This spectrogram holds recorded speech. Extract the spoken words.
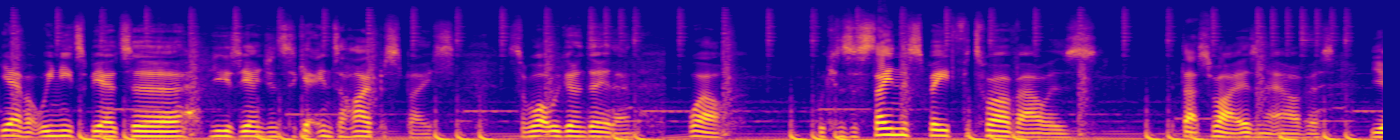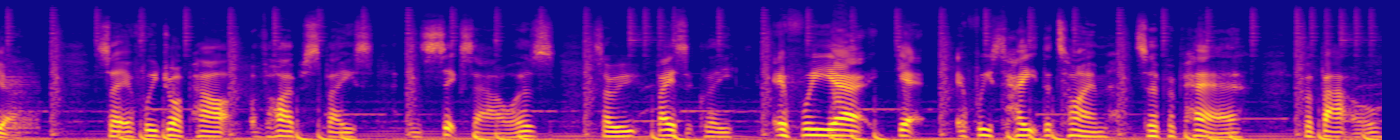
Yeah, but we need to be able to use the engines to get into hyperspace. So what are we going to do then? Well, we can sustain the speed for 12 hours. That's right, isn't it, Elvis? Yeah, So if we drop out of hyperspace in six hours, so we, basically, if we uh, get, if we take the time to prepare for battle,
